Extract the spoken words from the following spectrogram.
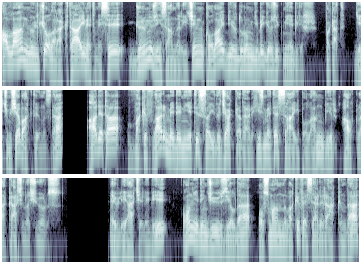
Allah'ın mülkü olarak tayin etmesi günümüz insanları için kolay bir durum gibi gözükmeyebilir. Fakat geçmişe baktığımızda adeta vakıflar medeniyeti sayılacak kadar hizmete sahip olan bir halkla karşılaşıyoruz. Evliya Çelebi 17. yüzyılda Osmanlı vakıf eserleri hakkında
